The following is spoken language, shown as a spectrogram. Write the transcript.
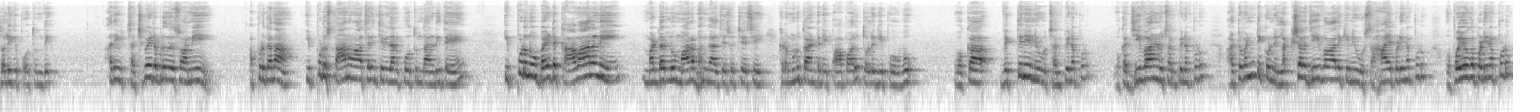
తొలగిపోతుంది. అది చచ్చిపోయేటప్పుడు కదా స్వామి అప్పుడు కదా ఇప్పుడు స్నానం ఆచరించే విధానం పోతుందా అని అడిగితే ఇప్పుడు నువ్వు బయట కావాలని మర్డర్లు మానభంగాలు చేసి వచ్చేసి ఇక్కడ ముడుతా నీ పాపాలు తొలగిపోవు. ఒక వ్యక్తిని నువ్వు చంపినప్పుడు ఒక జీవాన్ని నువ్వు చంపినప్పుడు అటువంటి కొన్ని లక్షల జీవాలకి నువ్వు సహాయపడినప్పుడు ఉపయోగపడినప్పుడు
